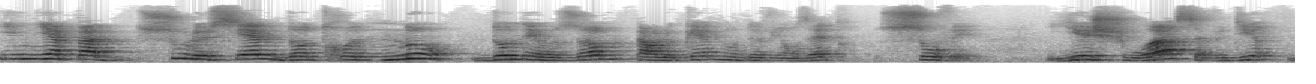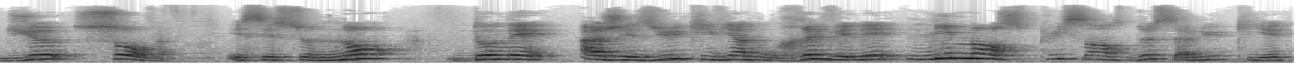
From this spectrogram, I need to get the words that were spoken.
Il n'y a pas sous le ciel d'autre nom donné aux hommes par lequel nous devions être sauvés. Yeshua, ça veut dire Dieu sauve. Et c'est ce nom donné à Jésus qui vient nous révéler l'immense puissance de salut qui est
